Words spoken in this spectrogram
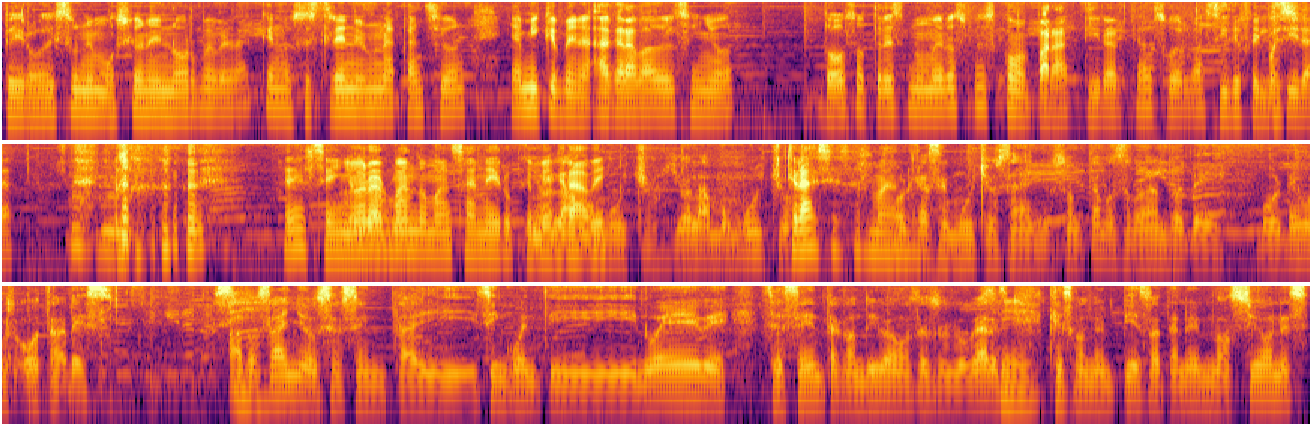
pero es una emoción enorme, ¿verdad? Que nos estrenen una canción y a mí que me ha grabado el Señor dos o tres números, pues como para tirarte al suelo así de felicidad. Pues, el señor Armando Manzanero que yo me grabe. Amo mucho, yo la amo mucho. Gracias, Armando. Porque hace muchos años, estamos hablando de Volvemos otra vez. Sí. A los años 60 y 59, 60, cuando íbamos a esos lugares, sí. que es cuando empiezo a tener nociones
